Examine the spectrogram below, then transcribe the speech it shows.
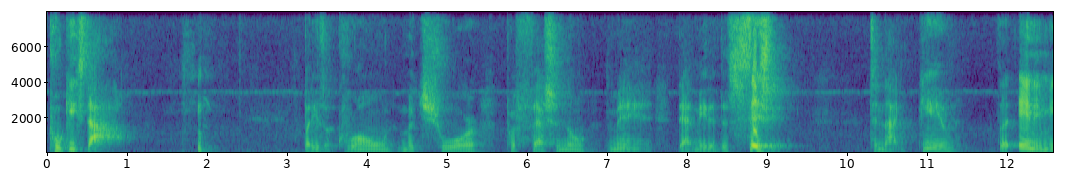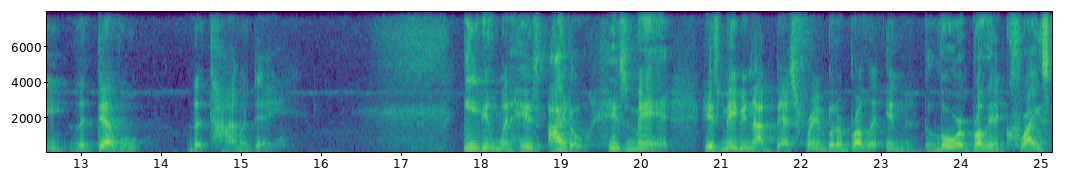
Pookie style. but he's a grown, mature, professional man that made a decision to not give the enemy, the devil, the time of day. Even when his idol, his man, his maybe not best friend, but a brother in the Lord, brother in Christ,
